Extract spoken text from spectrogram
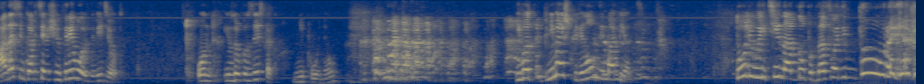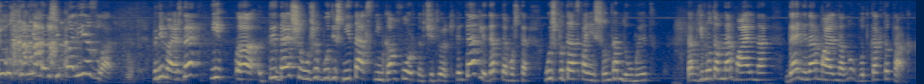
а она с ним как-то себя очень фривольно ведет. Он, и вдруг он здесь так, не понял. И вот, понимаешь, переломный момент. То ли уйти на дно под названием «дура», я какого хрена вообще полезла, понимаешь, да? И э, ты дальше уже будешь не так с ним комфортно в четверке Пентакли, да, потому что будешь пытаться понять, что он там думает, там ему там нормально, да, ненормально, ну вот как-то так.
